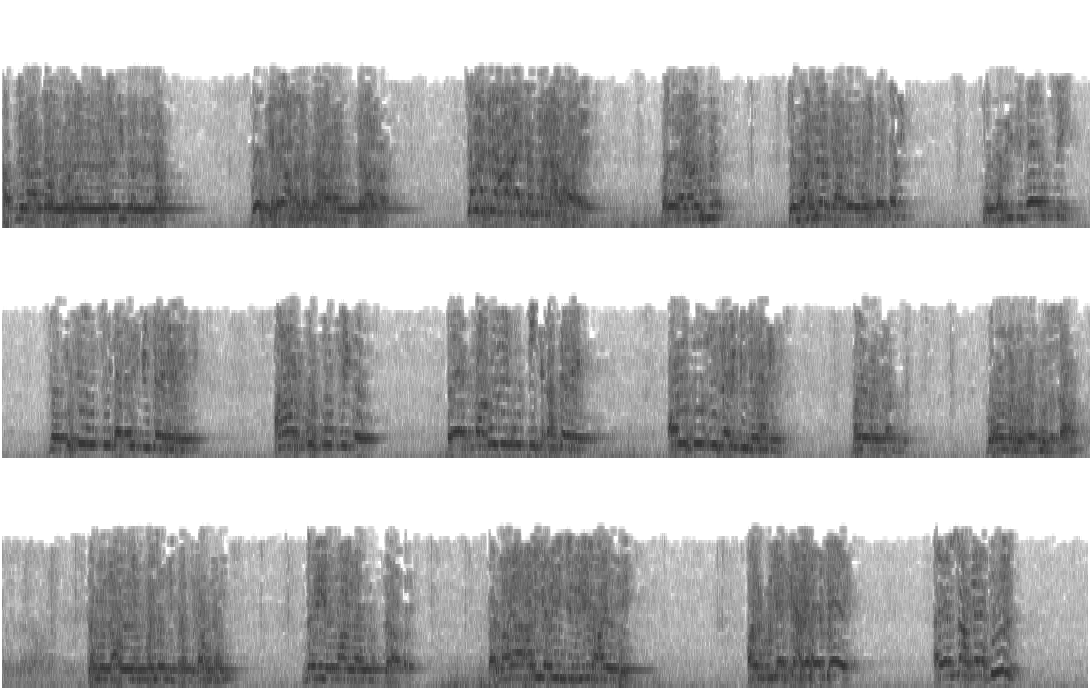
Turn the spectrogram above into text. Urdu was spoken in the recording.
اپنے ہاتھوں بھولے کے چہرے کی طرف دیکھا۔ وہ چہرہ ہلک رہا ہے اس طرح چل رہا ہے۔ جگمگا رہا ہے بڑے حیران ہوئے۔ کہ ماجرا کیا ہے تو وہی پر چلی کہ کبھی کی وہ اونچی، جو کسی اونچی سے کبھی پیچھے نہیں رہی تھی۔ اور اس اونچی کو ایک معمولی اونچی کے کرتے گئے اور اس اونچی سے بھی پیچھے رہ گئی۔ بڑے پریشان ہوئے۔ محمد رسول اللہ صلی اللہ علیہ وسلم کی طرف گاؤں نہیں نہیں یہ معاملہ اس طرح پر فرمایا، ابھی ابھی جبریل آئے تھے۔ اور مجھے کہہ رہے تھے، اے اللہ کے رسول،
